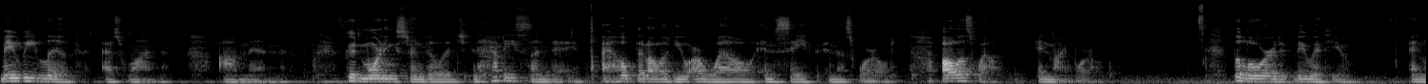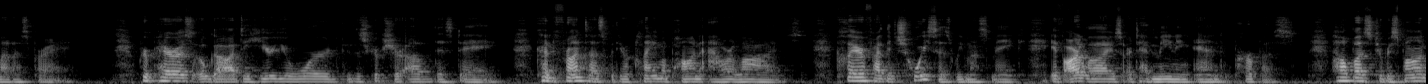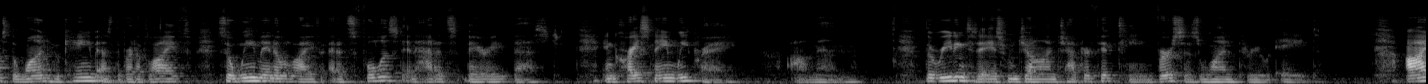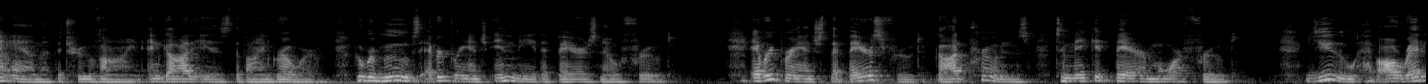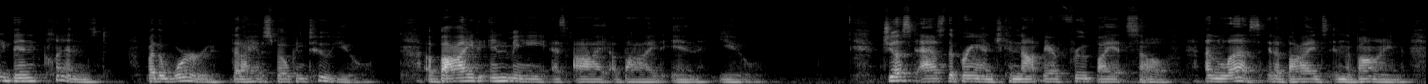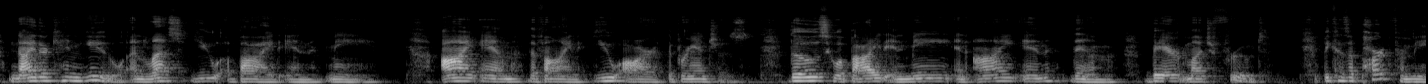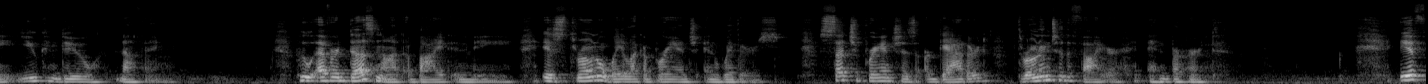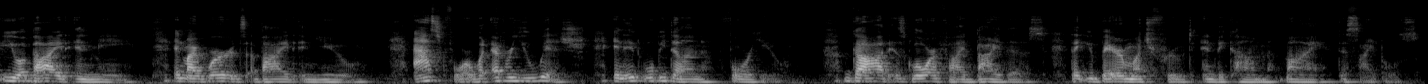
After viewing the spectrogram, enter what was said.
May we live as one. Amen. Good morning, Stern Village, and happy Sunday. I hope that all of you are well and safe in this world. All is well in my world. The Lord be with you, and let us pray. Prepare us, O God, to hear your word through the scripture of this day. Confront us with your claim upon our lives. Clarify the choices we must make if our lives are to have meaning and purpose. Help us to respond to the one who came as the bread of life, so we may know life at its fullest and at its very best. In Christ's name we pray. Amen. The reading today is from John chapter 15, verses 1 through 8. I am the true vine, and God is the vine grower, who removes every branch in me that bears no fruit. Every branch that bears fruit, God prunes to make it bear more fruit. You have already been cleansed by the word that I have spoken to you. Abide in me as I abide in you. Just as the branch cannot bear fruit by itself unless it abides in the vine, neither can you unless you abide in me. I am the vine, you are the branches. Those who abide in me and I in them bear much fruit, because apart from me you can do nothing. Whoever does not abide in me is thrown away like a branch and withers. Such branches are gathered, thrown into the fire, and burned. If you abide in me, and my words abide in you, ask for whatever you wish, and it will be done for you. God is glorified by this, that you bear much fruit and become my disciples.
